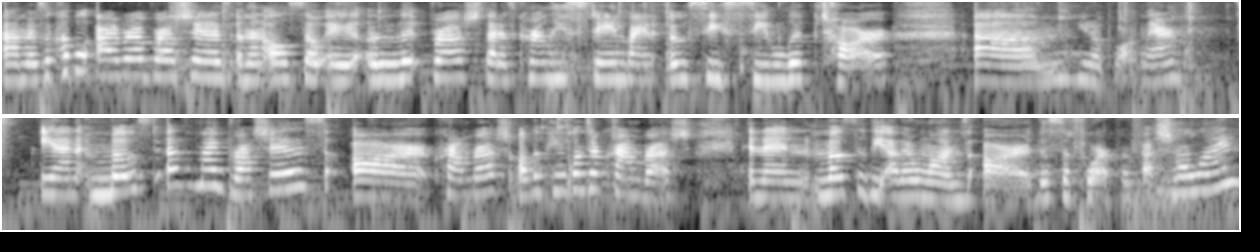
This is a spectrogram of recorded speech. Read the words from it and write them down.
Um, there's a couple eyebrow brushes and then also a lip brush that is currently stained by an OCC lip tar. Um, you don't belong there. And most of my brushes are Crown Brush. All the pink ones are Crown Brush. And then most of the other ones are the Sephora Professional line.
